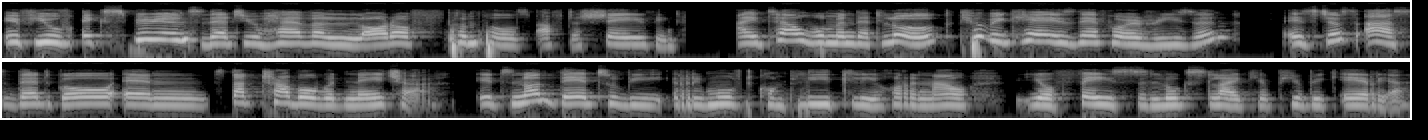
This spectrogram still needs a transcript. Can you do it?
If you've experienced that you have a lot of pimples after shaving, I tell women that look, pubic hair is there for a reason. It's just us that go and start trouble with nature. It's not there to be removed completely. Or now your face looks like your pubic area.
